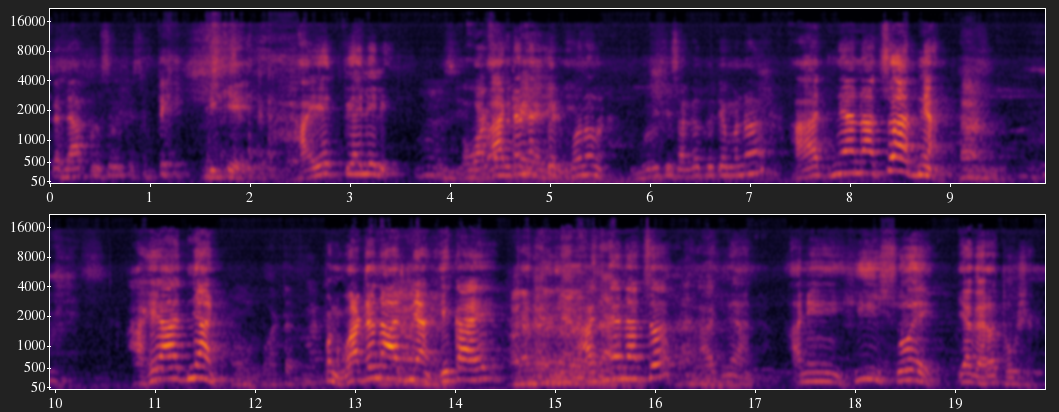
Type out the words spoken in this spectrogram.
त्याच्या आपण पिके. प्यालेली वाटणं वाटणच प्यायलेली. पेल म्हणून गुरुजी सांगत होते म्हण अज्ञानाचं अज्ञान आहे अज्ञान वाटण पण वाटणं अज्ञान हे काय? आहे? अज्ञानाचं अज्ञान. आणि ही सोय या घरात होऊ शकते.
